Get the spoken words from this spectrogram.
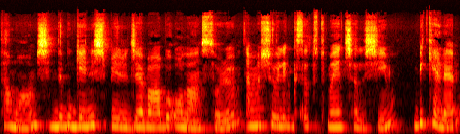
Tamam. Şimdi bu geniş bir cevabı olan soru ama şöyle kısa tutmaya çalışayım. Bir kere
